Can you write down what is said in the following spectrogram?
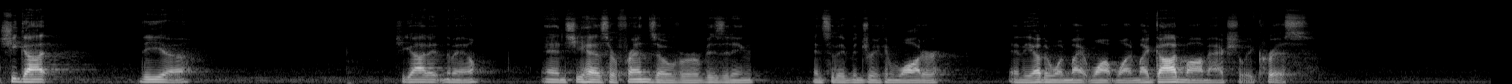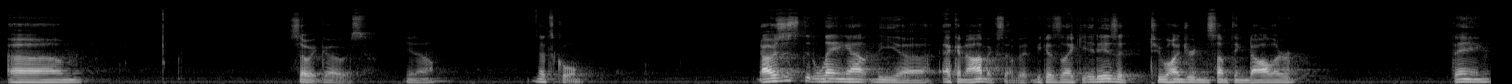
she got the uh, she got it in the mail, and she has her friends over visiting, and so they've been drinking water, and the other one might want one. My godmom, actually, Chris. Um, so it goes, you know. That's cool. I was just laying out the uh, economics of it because, like, it is a two hundred and something dollar thing,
